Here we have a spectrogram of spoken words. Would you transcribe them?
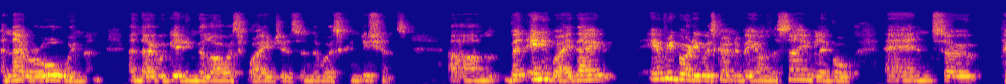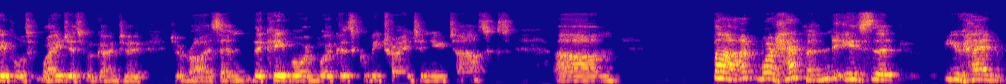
and they were all women, and they were getting the lowest wages and the worst conditions. Um, but anyway, they everybody was going to be on the same level, and so people's wages were going to, to rise, and the keyboard workers could be trained to new tasks. Um, but what happened is that you had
